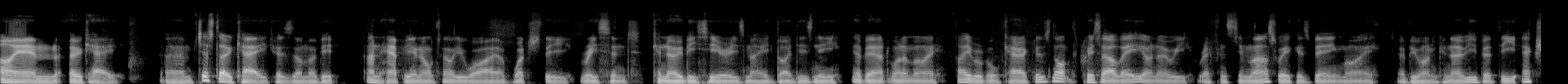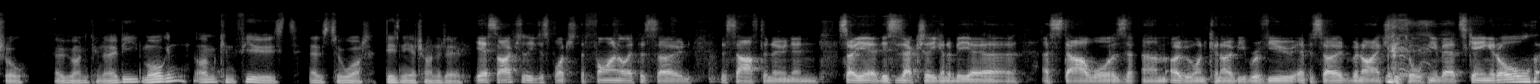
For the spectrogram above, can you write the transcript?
I am okay. Um, just okay because I'm a bit unhappy, and I'll tell you why. I've watched the recent Kenobi series made by Disney about one of my favourable characters, not Chris Ali. I know we referenced him last week as being my Obi Wan Kenobi, but the actual Obi Wan Kenobi. Morgan, I'm confused as to what Disney are trying to do. Yes, I actually just watched the final episode this afternoon. And so, yeah, this is actually going to be a, a Star Wars um, Obi Wan Kenobi review episode. We're not actually talking about skiing at all.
